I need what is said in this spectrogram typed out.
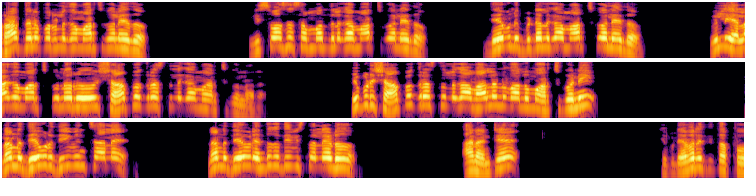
ప్రార్థన పరులుగా మార్చుకోలేదు. విశ్వాస సంబంధులుగా మార్చుకోలేదు. దేవుని బిడ్డలుగా మార్చుకోలేదు. వీళ్ళు ఎలాగ మార్చుకున్నారు? శాపగ్రస్తులుగా మార్చుకున్నారు. ఇప్పుడు శాపగ్రస్తులుగా వాళ్ళను వాళ్ళు మార్చుకొని నన్ను దేవుడు దీవించాలే. నన్ను దేవుడు ఎందుకు దీవిస్తలేడు? అని అంటే ఇప్పుడు ఎవరిది తప్పు?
